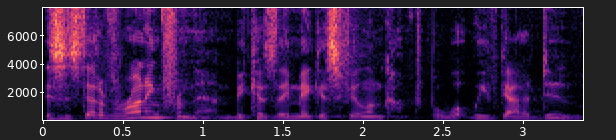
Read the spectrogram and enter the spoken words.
is instead of running from them because they make us feel uncomfortable, what we've got to do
